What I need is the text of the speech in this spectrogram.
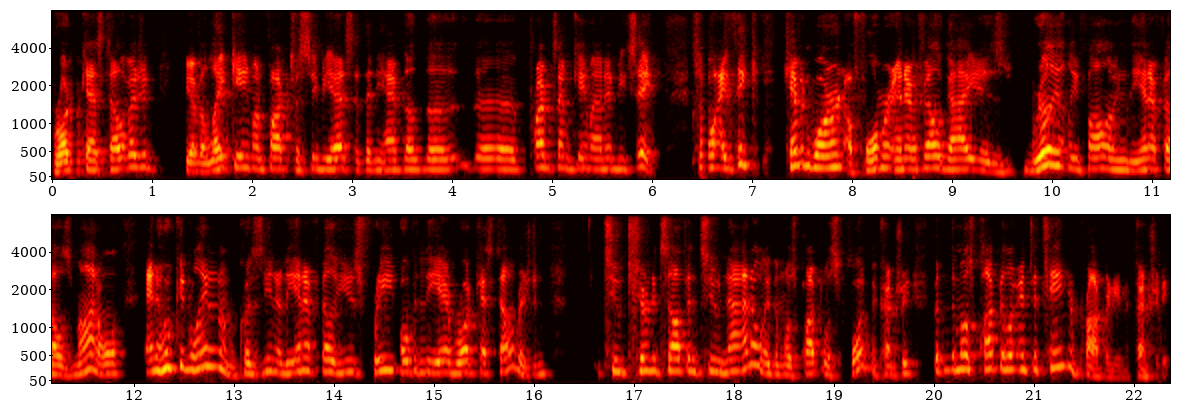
broadcast television, you have a late game on Fox or CBS, and then you have the, the, the primetime game on NBC. So I think Kevin Warren, a former NFL guy, is brilliantly following the NFL's model. And who can blame him? Because, you know, the NFL used free over the air broadcast television to turn itself into not only the most popular sport in the country, but the most popular entertainment property in the country.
